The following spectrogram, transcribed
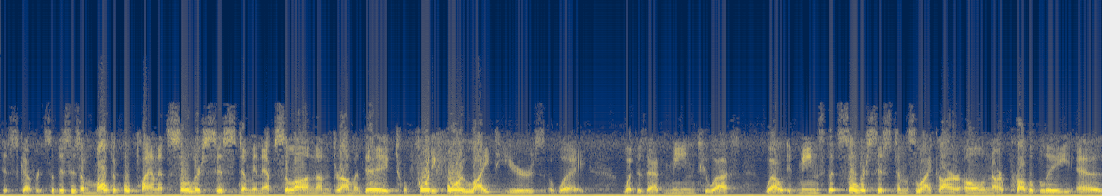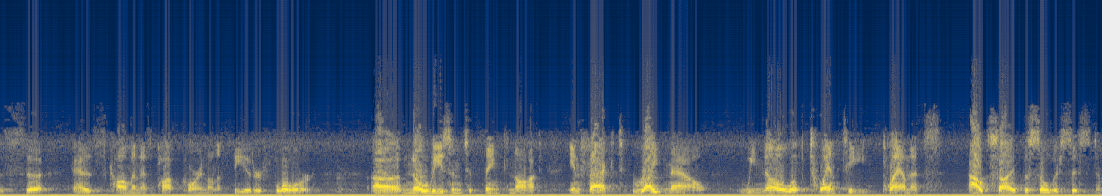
discovered. So this is a multiple planet solar system in Epsilon Andromedae, 44 light years away. What does that mean to us? Well, it means that solar systems like our own are probably as uh, as common as popcorn on a theater floor. Uh, no reason to think not. In fact, right now, we know of 20 planets outside the solar system,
